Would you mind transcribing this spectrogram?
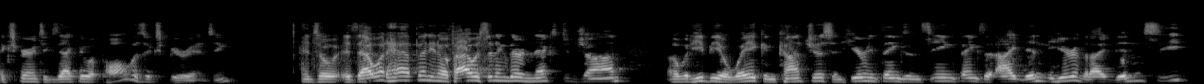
experience exactly what Paul was experiencing. And so, is that what happened? You know, if I was sitting there next to John, uh, would he be awake and conscious and hearing things and seeing things that I didn't hear and that I didn't see?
